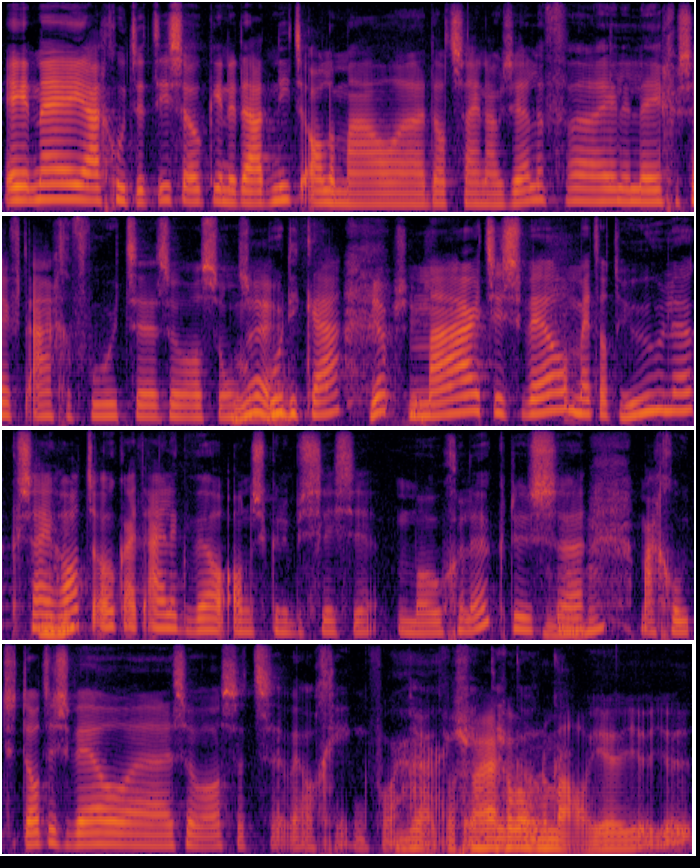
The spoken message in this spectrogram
Eh, nee, ja, goed, het is ook inderdaad niet allemaal uh, dat zij nou zelf uh, hele legers heeft aangevoerd, zoals onze nee. Boudica. Ja. Maar het is wel met dat huwelijk, zij mm -hmm. had ook uiteindelijk wel anders kunnen beslissen, mogelijk. Dus, mm -hmm. maar goed, dat is wel zoals het wel ging voor haar. Ja, het was voor haar gewoon ook. normaal. Je, je,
